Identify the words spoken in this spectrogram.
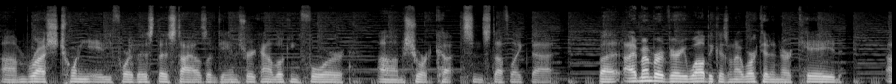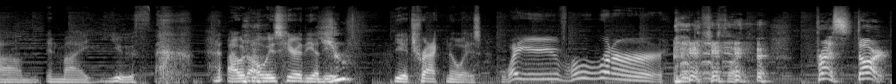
um, Rush 2084. Those those styles of games where you're kind of looking for um, shortcuts and stuff like that. But I remember it very well because when I worked at an arcade um, in my youth, I would always hear the the, the attract noise, Wave Runner. Like, Press start.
